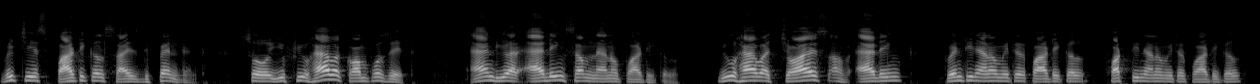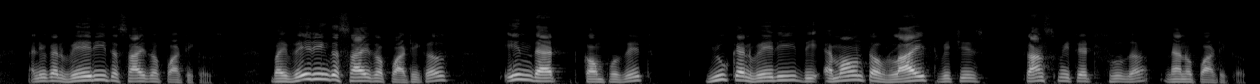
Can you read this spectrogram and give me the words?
which is particle size dependent. So, if you have a composite and you are adding some nanoparticle, you have a choice of adding 20 nanometer particle, 40 nanometer particle and you can vary the size of particles. By varying the size of particles in that composite, you can vary the amount of light which is transmitted through the nanoparticle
